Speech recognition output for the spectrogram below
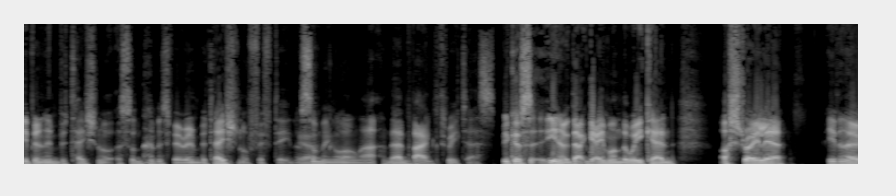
Even an invitational, a Southern Hemisphere invitational 15 or Yeah. something along that, and then bang, three tests. Because, you know, that game on the weekend, Australia, even though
